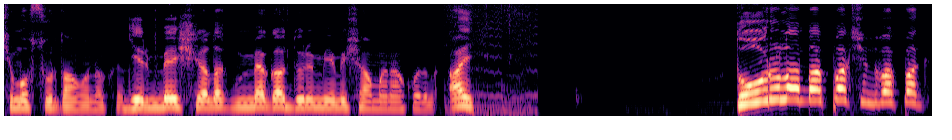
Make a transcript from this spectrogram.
Kim osurdu amına koyayım? 25 liralık mega dürüm yemiş amına koydum. Ay. Doğru lan bak bak şimdi bak bak.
